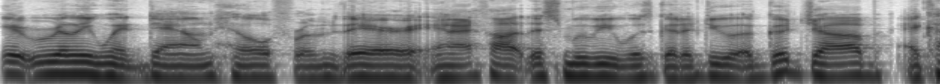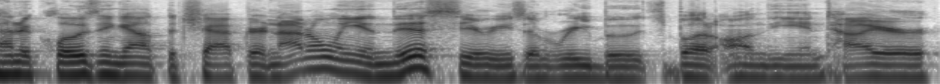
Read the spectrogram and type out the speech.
It really went downhill from there, and I thought this movie was going to do a good job at kind of closing out the chapter, not only in this series of reboots, but on the entire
